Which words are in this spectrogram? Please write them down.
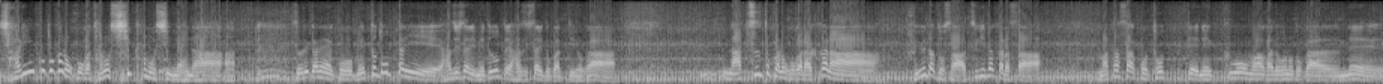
チャリンコとかの方が楽しいかもしんないな。それかねこうメット取ったり外したりメット取ったり外したりとかっていうのが夏とかの方が楽かな。冬だとさ厚着だからさまたさこう取ってネックウォーマーがどうのとかね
